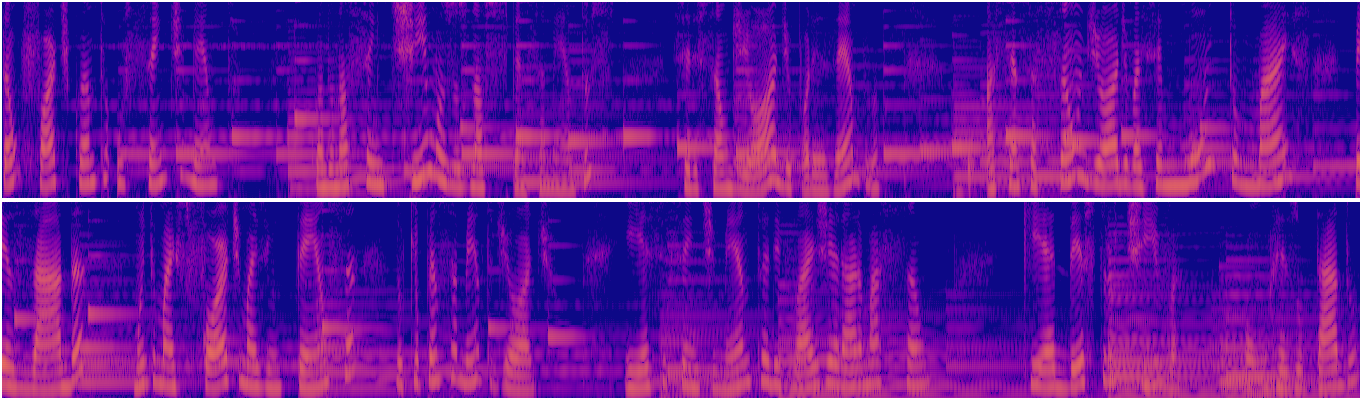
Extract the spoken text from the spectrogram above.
tão forte quanto o sentimento. Quando nós sentimos os nossos pensamentos, se eles são de ódio, por exemplo, a sensação de ódio vai ser muito mais pesada, muito mais forte, mais intensa do que o pensamento de ódio. E esse sentimento ele vai gerar uma ação que é destrutiva, com um resultado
